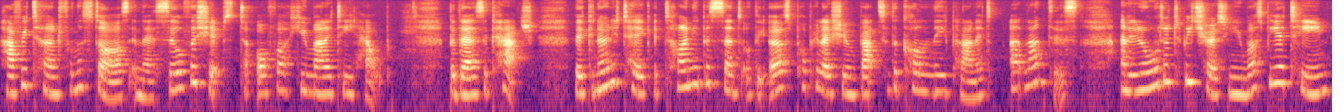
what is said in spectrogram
have returned from the stars in their silver ships to offer humanity help. But there's a catch. They can only take a tiny percent of the Earth's population back to the colony planet Atlantis. And in order to be chosen, you must be a teen,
